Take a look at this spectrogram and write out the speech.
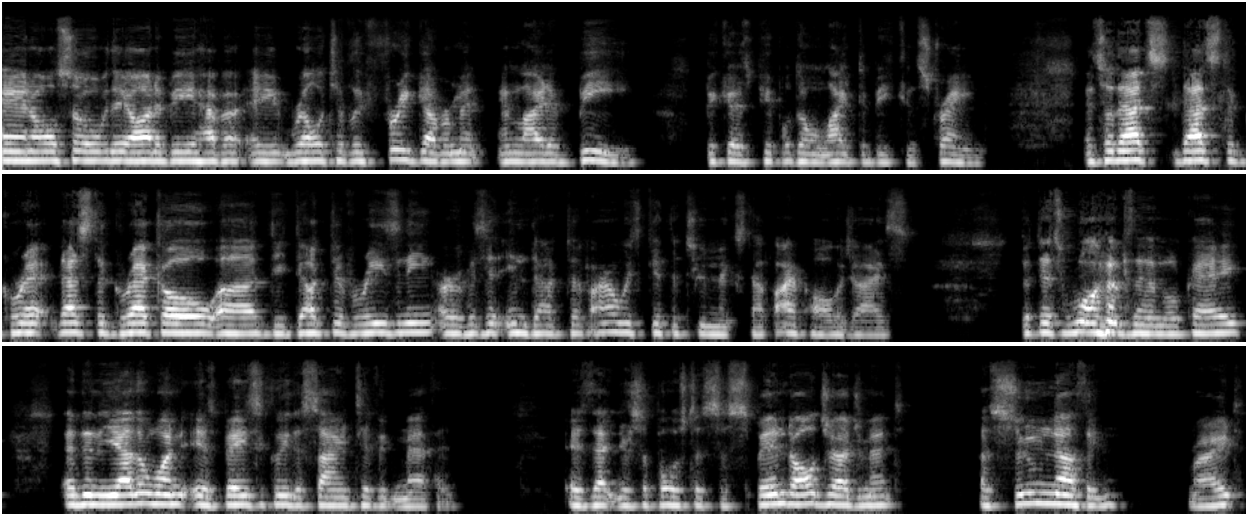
And also, they ought to be have a, a relatively free government in light of B, because people don't like to be constrained and so that's that's the Gre- that's the Greco uh, deductive reasoning, or is it inductive? I always get the two mixed up. I apologize, but that's one of them. Okay, and then the other one is basically the scientific method, is that you're supposed to suspend all judgment, assume nothing, right,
